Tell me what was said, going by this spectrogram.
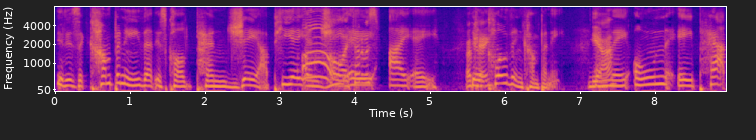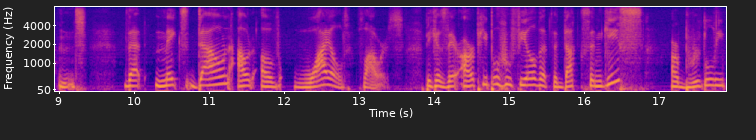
It is a company that is called Pangaia. P A N G Oh, I thought it was- I A. They're Okay. a clothing company. Yeah. And they own a patent that makes down out of wildflowers because there are people who feel that the ducks and geese are brutally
